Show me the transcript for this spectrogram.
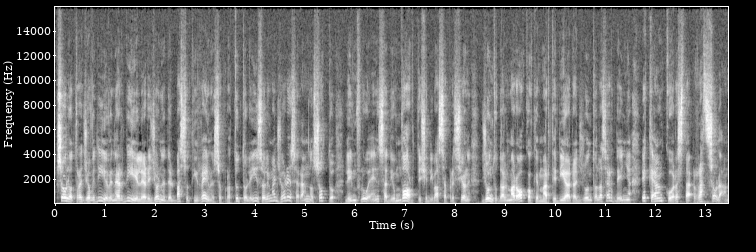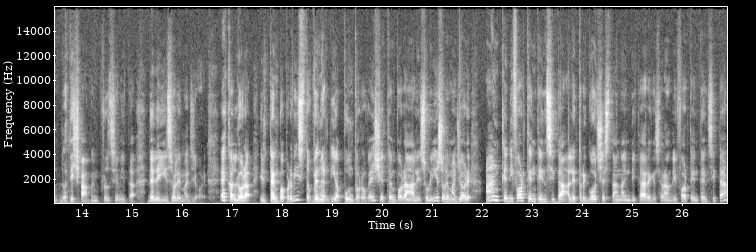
Solo tra giovedì e venerdì le regioni del Basso Tirreno e soprattutto le isole maggiori saranno sotto l'influenza di un vortice di bassa pressione giunto dal Marocco che martedì ha raggiunto la Sardegna e che ancora sta razzolando, diciamo, in prossimità delle isole maggiori. Ecco allora il tempo previsto, venerdì appunto appunto rovesci e temporali sulle isole maggiori anche di forte intensità, le tre gocce stanno a indicare che saranno di forte intensità,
